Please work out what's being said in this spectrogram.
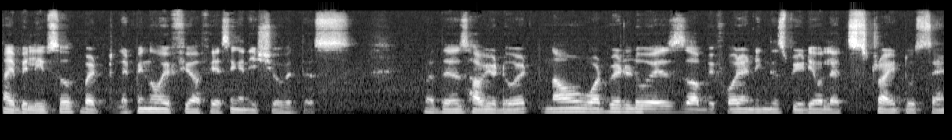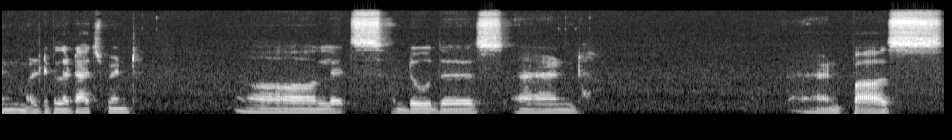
I believe so, but let me know if you are facing an issue with this. But this is how you do it. Now what we'll do is uh, before ending this video, let's try to send multiple attachment. Uh, let's do this and and pass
